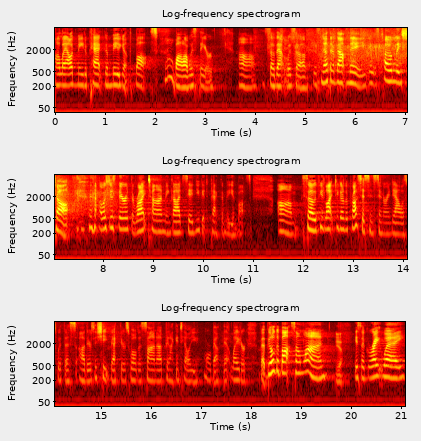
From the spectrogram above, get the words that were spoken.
allowed me to pack the millionth box Ooh. while I was there. Uh, so that was uh, it's nothing about me. It was totally shocked. I was just there at the right time, and God said, "You get to pack the million box." Um, so if you'd like to go to the processing center in Dallas with us, uh, there's a sheet back there as well to sign up, and I can tell you more about that later. But Build a Box Online yeah. is a great way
